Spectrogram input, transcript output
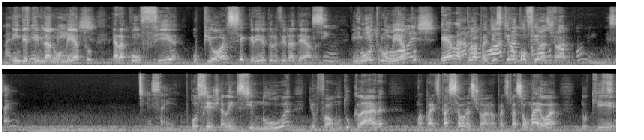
Mas, em determinado momento, ela confia o pior segredo da vida dela. Sim. Em E outro depois, momento, ela, não própria disse que não confia na senhora. Isso aí. Isso aí. Ou seja, ela insinua de uma forma muito clara uma participação da senhora, uma participação maior do que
